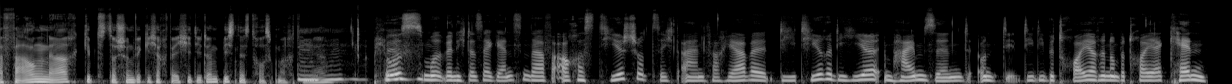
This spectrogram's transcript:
Erfahrung nach gibt es da schon wirklich auch welche, die da ein Business draus gemacht haben. Mhm. Ja. Plus, wenn ich das ergänzen darf, auch aus Tierschutzsicht einfach, ja, weil die Tiere, die hier im Heim sind und die die, die Betreuerinnen und Betreuer kennen,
